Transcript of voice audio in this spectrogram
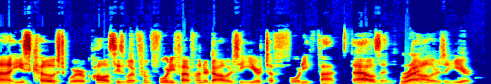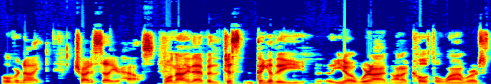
uh, East Coast, where policies went from forty five hundred dollars a year to forty five thousand right. dollars a year overnight. Try to sell your house. Well, not only that, but just think of the, you know, we're not on a coastal line where it's,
